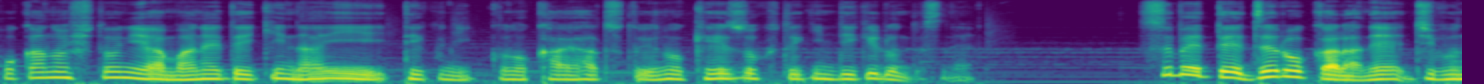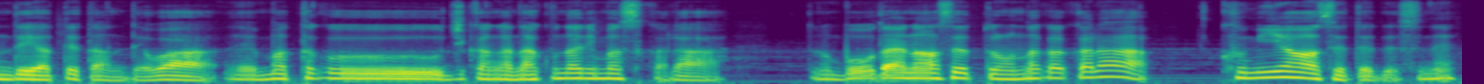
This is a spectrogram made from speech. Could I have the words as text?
他の人には真似できないテクニックの開発というのを継続的にできるんですね。すべてゼロからね、自分でやってたんでは、え全く時間がなくなりますから、膨大なアセットの中から組み合わせてですね、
